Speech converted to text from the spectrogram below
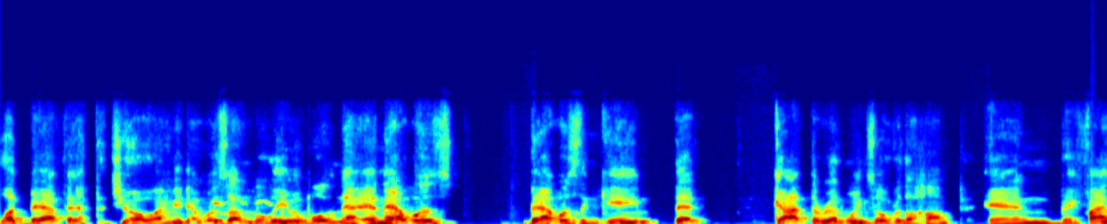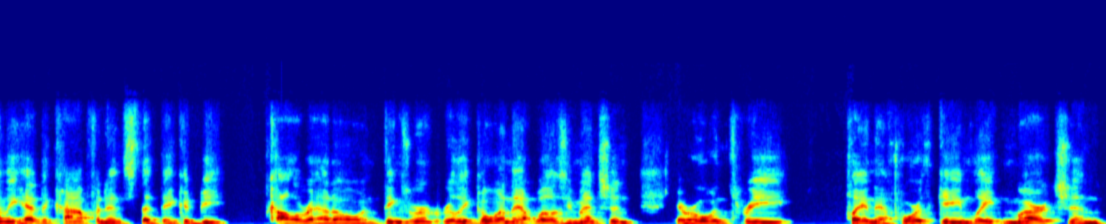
bloodbath at the Joe. I mean, it was unbelievable, and that and that was that was the game that got the Red Wings over the hump, and they finally had the confidence that they could beat Colorado, and things weren't really going that well, as you mentioned. They were 0 3, playing that fourth game late in March. And,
